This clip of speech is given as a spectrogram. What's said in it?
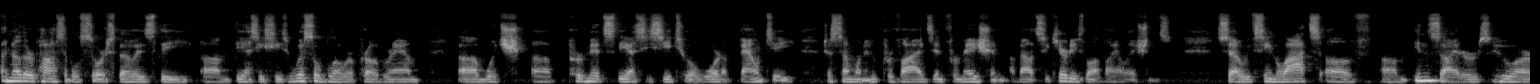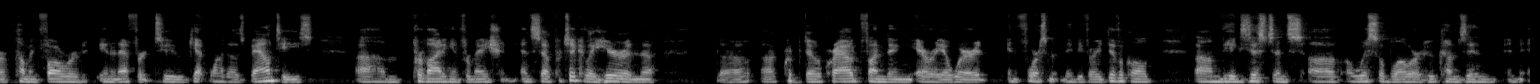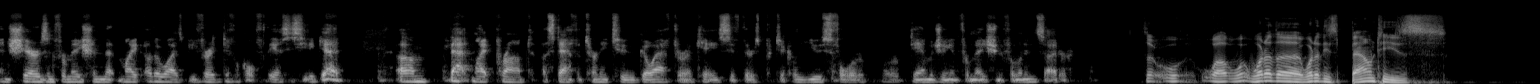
Another possible source, though, is the, um, the SEC's whistleblower program, uh, which uh, permits the SEC to award a bounty to someone who provides information about securities law violations. So we've seen lots of um, insiders who are coming forward in an effort to get one of those bounties, um, providing information. And so particularly here in the, the uh, crypto crowdfunding area where it, enforcement may be very difficult, um, the existence of a whistleblower who comes in and, and, shares information that might otherwise be very difficult for the SEC to get, um, that might prompt a staff attorney to go after a case if there's particularly useful or, or damaging information from an insider. So, well, what are the what are these bounties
